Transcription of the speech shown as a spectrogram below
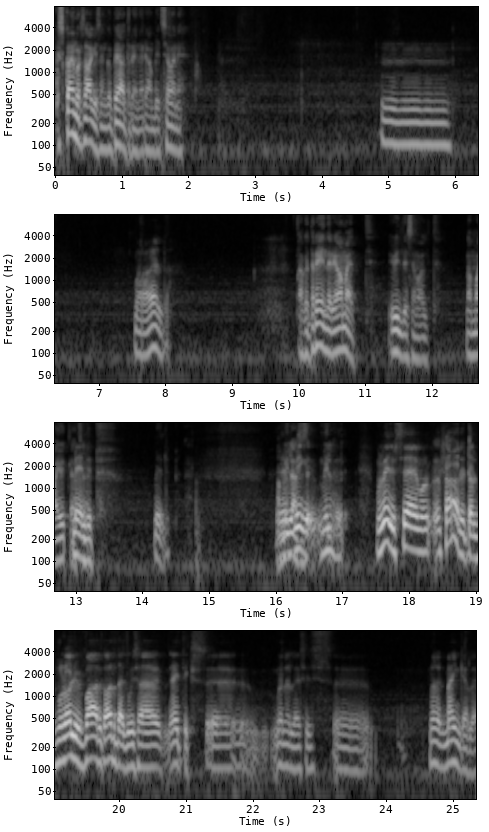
kas Kaimar Saagis on ka peatreeneri ambitsiooni? mm,? arvan öelda. aga treeneri amet üldisemalt, no ma ei ütle. meeldib, meeldib. aga millal Mingi..., millal? mulle meeldib see, mul fääridel, mul oli paar korda, kui sa näiteks äh, mõnele siis, mõnele mängijale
